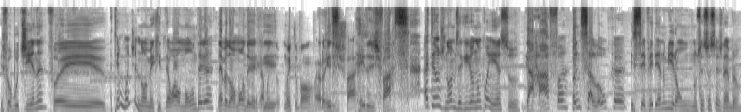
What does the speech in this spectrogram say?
Ele foi o Botina, foi. Tem um monte de nome aqui. Tem o Almôndega. Lembra do Almôndega? É Que- muito, muito bom. Era o rei do disfarce. Rei do disfarce. Aí tem uns nomes aqui que eu não conheço: Garrafa, Pança Louca e Severiano Miron. Não sei se vocês lembram.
